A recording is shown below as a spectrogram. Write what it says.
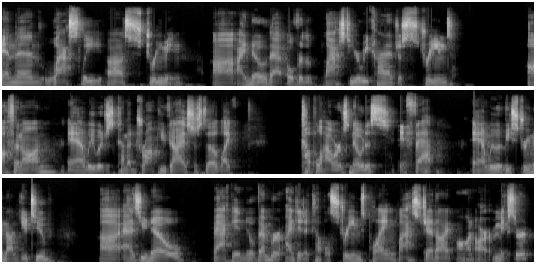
And then lastly, uh, streaming. Uh, I know that over the last year, we kind of just streamed off and on, and we would just kind of drop you guys just a like couple hours notice, if that, and we would be streaming on YouTube. Uh, as you know, back in November, I did a couple streams playing Last Jedi on our mixer.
